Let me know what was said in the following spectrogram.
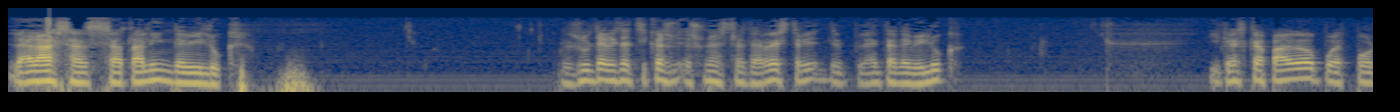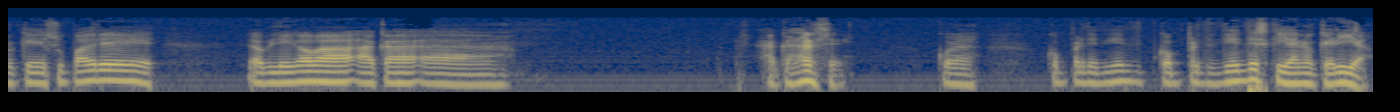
Lala Satalin de Biluk. Resulta que esta chica es una extraterrestre del planeta de Biluk y que ha escapado pues porque su padre le obligaba a, a, casarse con, con, pretendientes, con pretendientes que ya no quería.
